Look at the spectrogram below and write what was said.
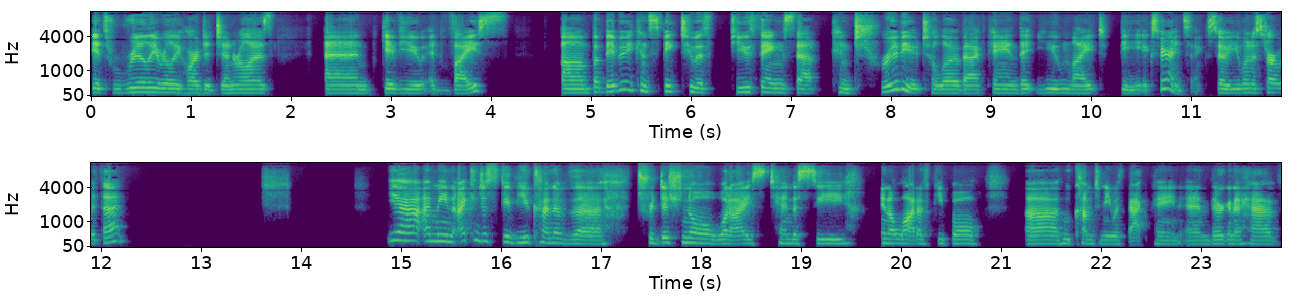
It's really really hard to generalize and give you advice um, but maybe we can speak to a few things that contribute to low back pain that you might be experiencing. So, you want to start with that? Yeah, I mean, I can just give you kind of the traditional, what I tend to see in a lot of people uh, who come to me with back pain, and they're going to have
